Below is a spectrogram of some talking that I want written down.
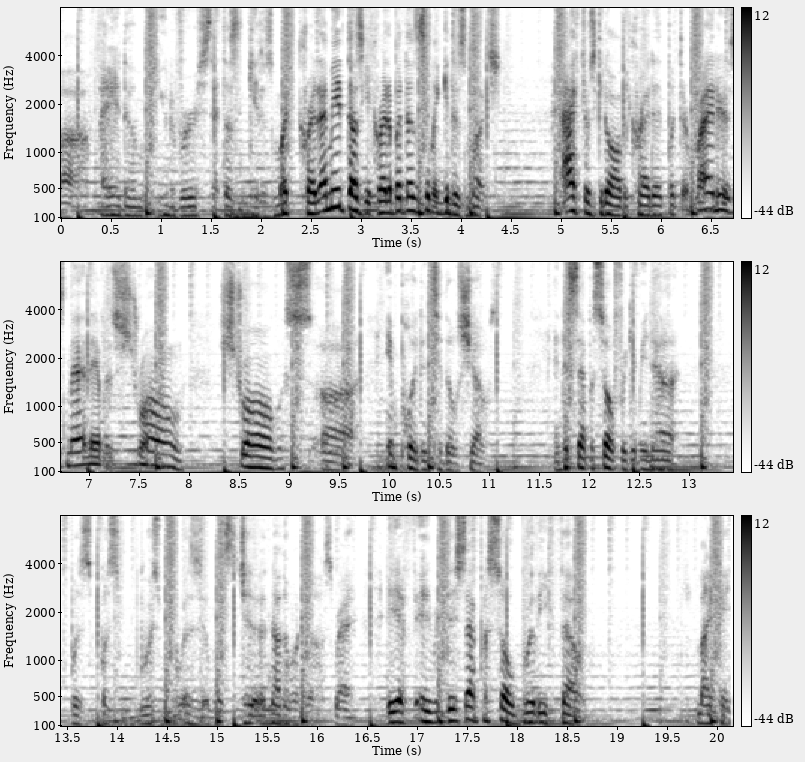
uh, fandom universe that doesn't get as much credit. I mean, it does get credit, but it doesn't seem like it get as much. Actors get all the credit, but the writers, man, they have a strong, strong uh, input into those shows. And this episode, forgive me now, was was was was, was just another one of those, right? If, if this episode really felt like a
